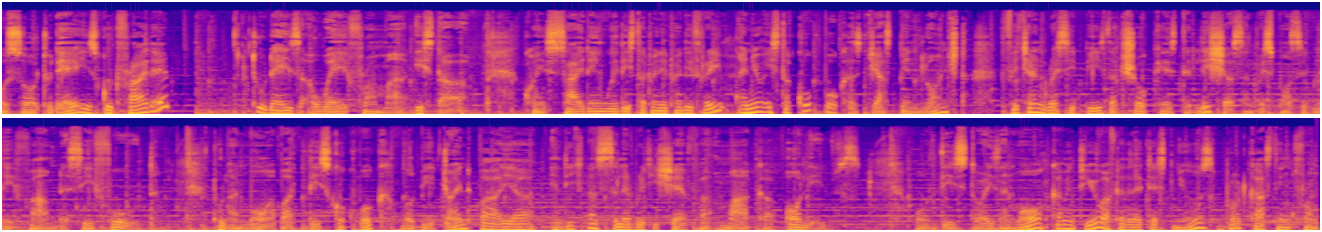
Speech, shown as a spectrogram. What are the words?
Also, today is Good Friday two days away from uh, Easter. Coinciding with Easter 2023, a new Easter cookbook has just been launched featuring recipes that showcase delicious and responsibly farmed seafood. To learn more about this cookbook, we'll be joined by uh, Indigenous celebrity chef Mark Olives. All these stories and more coming to you after the latest news, broadcasting from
